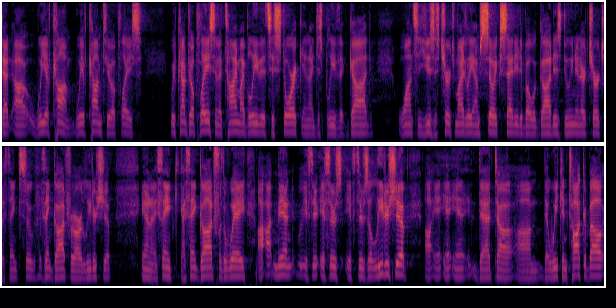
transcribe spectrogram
that uh, we have come. We have come to a place. We've come to a place in a time I believe it's historic, and I just believe that God wants to use His church mightily. I'm so excited about what God is doing in our church. I thank so. I thank God for our leadership, and I thank I thank God for the way. I, I, man, if there, if there's if there's a leadership uh, that, uh, um, that we can talk about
